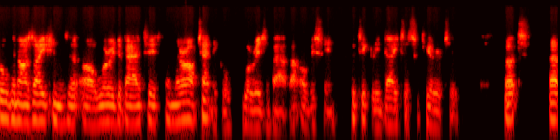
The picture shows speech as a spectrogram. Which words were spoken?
organisations that are worried about it, and there are technical worries about that, obviously, particularly data security. But I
